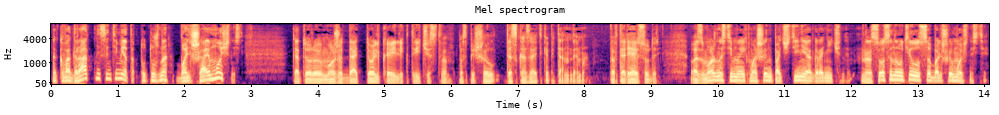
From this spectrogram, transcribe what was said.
на квадратный сантиметр. Тут нужна большая мощность, которую может дать только электричество, поспешил досказать капитан Немо. Повторяю, сударь, возможности моих машин почти не ограничены. Насосы Наутилуса большой мощности.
